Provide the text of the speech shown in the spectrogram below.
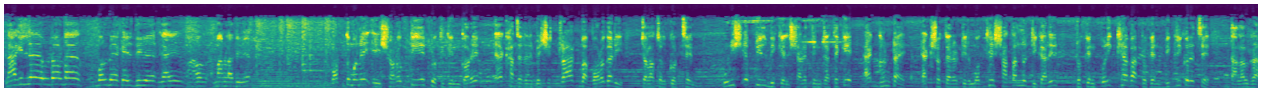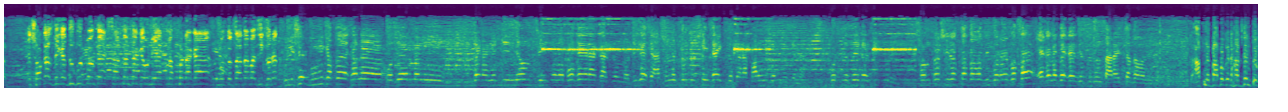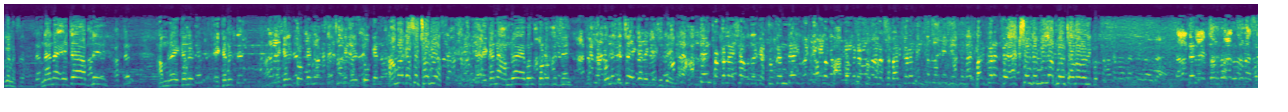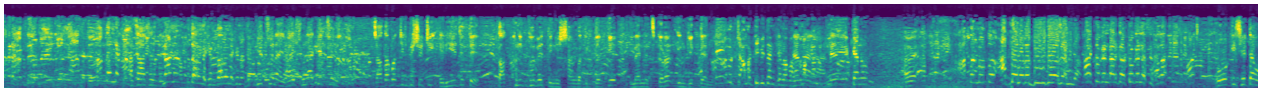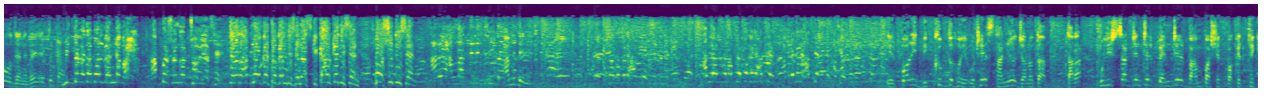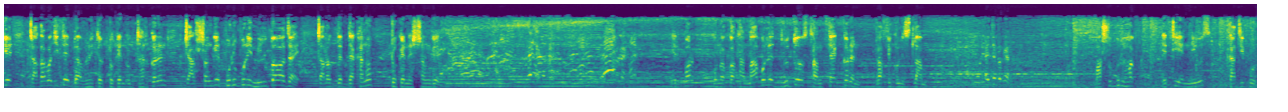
না কিনলে উল্টা উল্টা বলবে কেস দিবে গাড়ি মামলা দিবে। বর্তমানে এই সড়ক দিয়ে প্রতিদিন করে এক হাজারের বেশি ট্রাক বা বড় গাড়ি চলাচল করছে। উনিশ এপ্রিল বিকেল সাড়ে তিনটা থেকে এক ঘন্টায় একশো তেরোটির মধ্যে সাতান্নটি গাড়ির টোকেন পরীক্ষা বা টোকেন বিক্রি করেছে দালালরা সকাল থেকে দুপুর পর্যন্ত এক সার্জন থাকে উনি এক লক্ষ টাকা মতো চাঁদাবাজি করে। পুলিশের ভূমিকা তো এখানে ওদের মানে নিয়ম শৃঙ্খলা বজায় রাখার জন্য ঠিক আছে? আসলে কিন্তু সেই দায়িত্ব তারা পালন করতেছে না। করতেছে এটা কি করে? সন্ত্রাসীরা চাঁদাবাজি করার কথা এখানে দেখা গেছে তারাই চাঁদাবাজি আপনার বাবুকে হাত দেন টোকেন আছে। না না এটা আপনি আমরা এখানে এখানে এখানে টোকেন এখানে টোকেন আমার কাছে ছবি আছে। এখানে আমরা এমন কোনো কিছু কোনো কিছু এখানে কিছু দেই না। হাত দেন সকালে এসে ওদেরকে টোকেন দেন। আপনার বাবুকে টোকেন আছে বার করেন। বার করেন একসঙ্গে মিলে আপনার চাঁদাবাজি করতে আচ্ছা আচ্ছা না না আপনি দাঁড়ান এখানে দাঁড়ান এখানে। কিচ্ছু নাই ভাই শোনা কিচ্ছু নাই। চাঁদাবাজির বিষয়টি এড়িয়ে যেতে তাৎক্ষণিকভাবে তিনি সাংবাদিকদেরকে ম্যানেজ করার ইঙ্গিত দেন। আমার টিভি দেন কেন কেন? আপনার মতো আপনার মতো দুই দেওয়া যাবে না। আর টোকেন বার টোকেন আছে ও কি সেটা ও জানে ভাই একটু মিথ্যা কথা বলবেন না ভাই। আপনার সঙ্গে ওর ছবি আছে। যেমন আপনি ওকে টোকেন দিচ্ছেন আজকে কালকে দিচ্ছেন পরশু দিচ্ছেন আমি দিই না। এরপরই বিক্ষুব্ধ হয়ে ওঠে স্থানীয় জনতা। তারা পুলিশ সার্জেন্টের প্যান্টের বাম পাশের পকেট থেকে চাঁদাবাজিতে ব্যবহৃত টোকেন উদ্ধার করেন যার সঙ্গে পুরোপুরি মিল পাওয়া যায় চালকদের দেখানো টোকেনের সঙ্গে। এরপর কোনো কথা না বলে দ্রুত স্থান ত্যাগ করেন রাফিকুল ইসলাম। Masudul Haque ATN news Gazipur.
